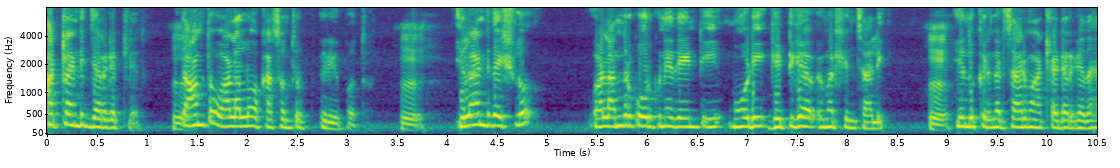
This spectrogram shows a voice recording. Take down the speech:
అట్లాంటిది జరగట్లేదు. దాంతో వాళ్ళలో ఒక అసంతృప్తి పెరిగిపోతుంది. ఇలాంటి దశలో వాళ్ళందరూ కోరుకునేది ఏంటి మోడీ గట్టిగా విమర్శించాలి. ఎందుకు క్రిందటిసారి మాట్లాడారు కదా?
